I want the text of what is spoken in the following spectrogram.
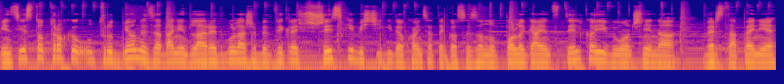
Więc jest to trochę utrudnione zadanie dla Red Bulla, żeby wygrać wszystkie wyścigi do końca tego sezonu, polegając tylko i wyłącznie na Verstappenie,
